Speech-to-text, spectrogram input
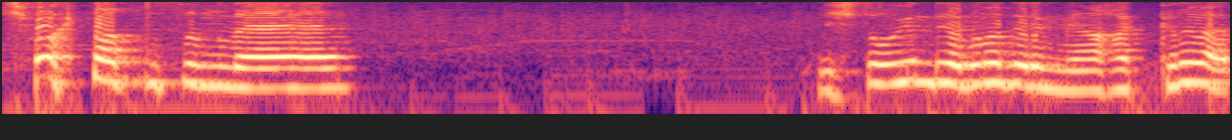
Çok tatlısın be. İşte oyun diye buna derim ya. Hakkını ver.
